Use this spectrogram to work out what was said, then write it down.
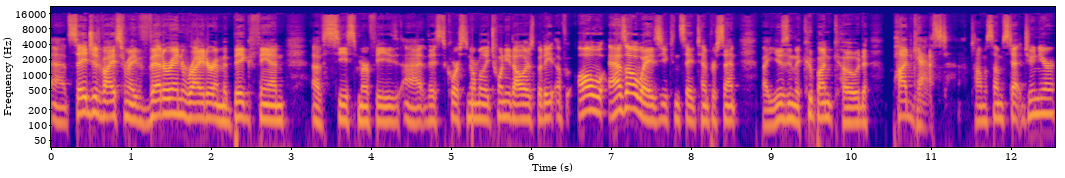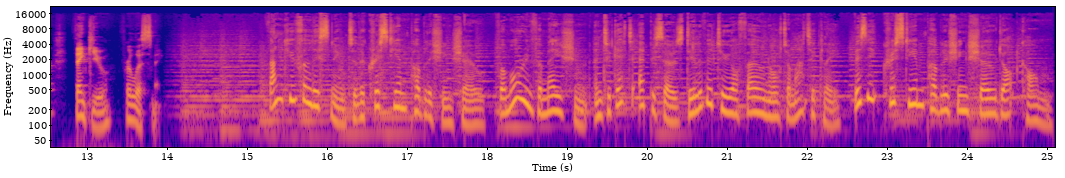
Uh, sage advice from a veteran writer. I'm a big fan of Cec Murphey. Uh, this course is normally $20, but all, as always, you can save 10% by using the coupon code podcast. I'm Thomas Umstattd Jr. Thank you for listening. Thank you for listening to the Christian Publishing Show. For more information and to get episodes delivered to your phone automatically, visit ChristianPublishingShow.com.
